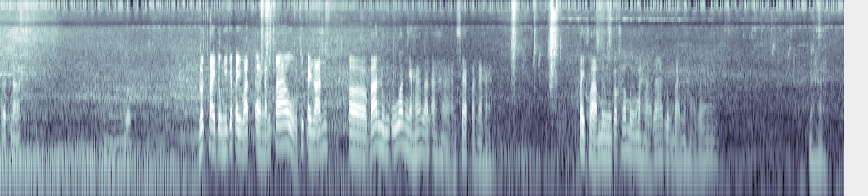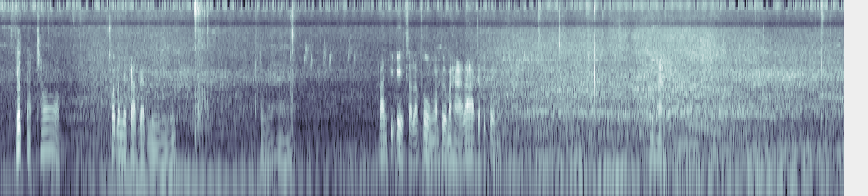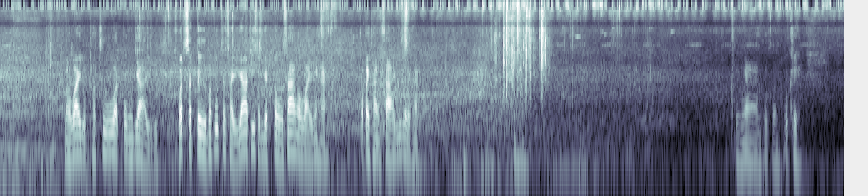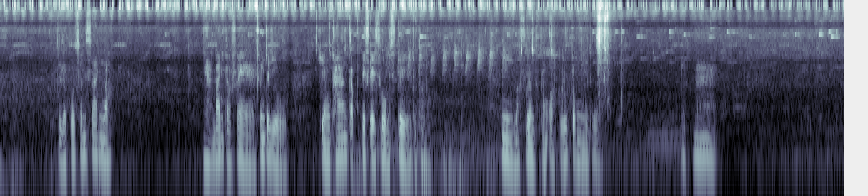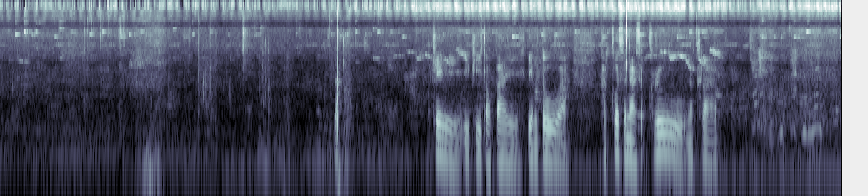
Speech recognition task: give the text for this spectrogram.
เลิศนะ รถไปตรงนี้จะไปวัดเออน้ำเต้าที่ไปร้านเออบ้านลุงอ้วนไงฮะร้านอาหารแซ่บนะฮะไปขวามือก็เข้าเมืองมหาราชโรงพยาบาลมหาราชนะฮะรถน่ะชอบ ชอบบรรยากาศแบบนี้เห็นไหมฮะบ้านพี่เอกสารพงศ์อำเภอมหาราชจ้ะทุกคนนี่ฮะ มาไหว้หลวงพ่อทวดองค์ใหญ่ วัดสตือพระพุทธไสยญาติที่สมเด็จโตสร้างเอาไว้นะฮะก็ไปทางซ้ายนี่เลยค่ะสวยงามทุกคน โอเคเหลือโพสสั้นๆเนาะเนี่ยบ้านกาแฟซึ่งจะอยู่เคียงข้างกับ SS Homestay ทุกคน นี่มะเฟืองกำลังออกลูกตรงนี้ด้วย โอเค EP ต่อไปเตรียมตัว พักโฆษณาสักครู่นะครับ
